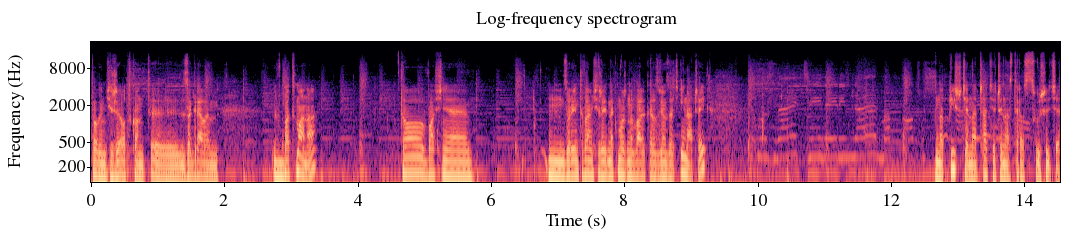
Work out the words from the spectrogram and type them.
powiem ci, że odkąd y, zagrałem w Batmana, to właśnie mm, zorientowałem się, że jednak można walkę rozwiązać inaczej. Napiszcie na czacie, czy nas teraz słyszycie,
